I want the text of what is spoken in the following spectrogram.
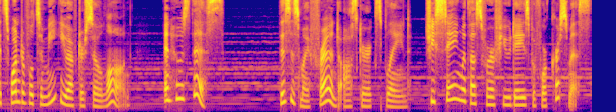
It's wonderful to meet you after so long. And who's this? This is my friend, Oscar explained. She's staying with us for a few days before Christmas.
